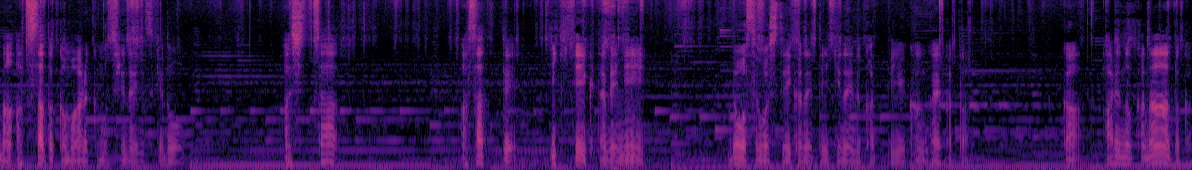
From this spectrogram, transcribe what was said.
まあ暑さとかもあるかもしれないですけど明日明後日生きていくためにどう過ごしていかないといけないのかっていう考え方があるのかなとか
